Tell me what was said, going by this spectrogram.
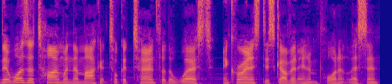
There was a time when the market took a turn for the worst, and Coronis discovered an important lesson.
